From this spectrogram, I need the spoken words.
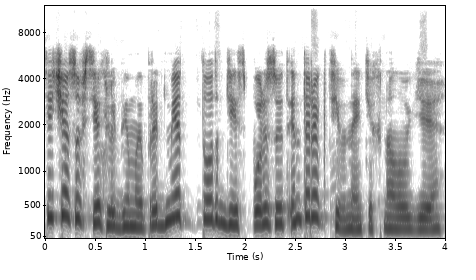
Сейчас у всех любимый предмет – тот, где используют интерактивные технологии.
